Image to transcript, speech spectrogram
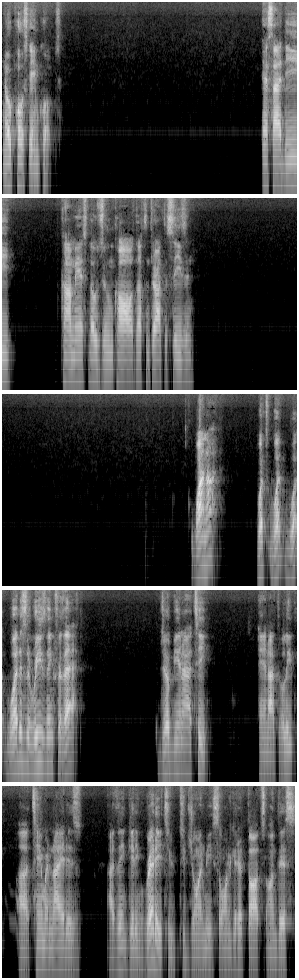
No post-game quotes. SID comments, no Zoom calls, nothing throughout the season. Why not? What what what what is the reasoning for that? WNIT, and I believe uh, Tamer Knight is, I think, getting ready to to join me. So I want to get her thoughts on this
